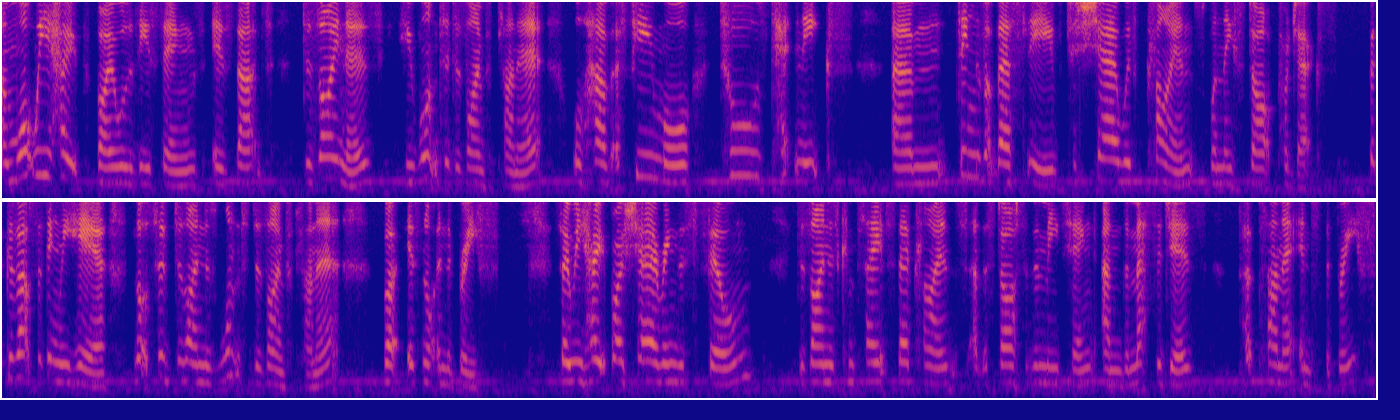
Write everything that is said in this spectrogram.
And what we hope by all of these things is that designers who want to design for planet will have a few more tools, techniques, um, things up their sleeve to share with clients when they start projects. Because that's the thing we hear. Lots of designers want to design for planet, but it's not in the brief. So we hope by sharing this film Designers can play it to their clients at the start of a meeting, and the message is put planet into the brief.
